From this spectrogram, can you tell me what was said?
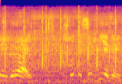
Мячу играй. Что ты все бегаешь?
